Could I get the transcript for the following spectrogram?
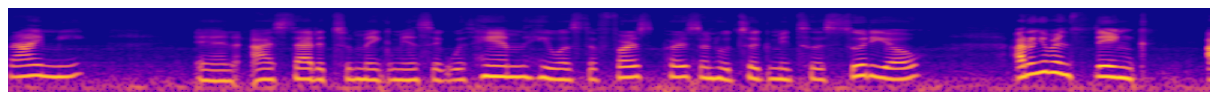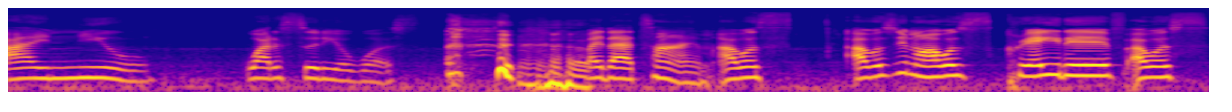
Raymi, and I started to make music with him. He was the first person who took me to a studio. I don't even think I knew what a studio was mm-hmm. by that time. I was I was, you know, I was creative. I was,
